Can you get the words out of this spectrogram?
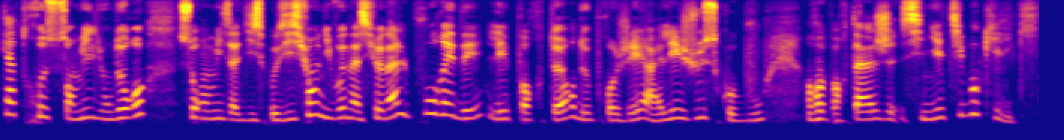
400 millions d'euros seront mis à disposition au niveau national pour aider les porteurs de projets à aller jusqu'au bout. Reportage signé Thibaut Kiliki.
